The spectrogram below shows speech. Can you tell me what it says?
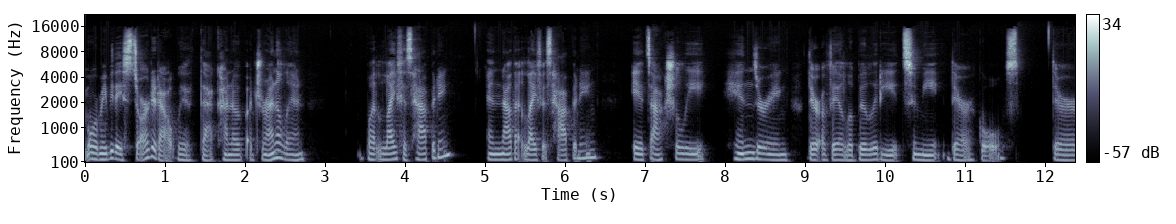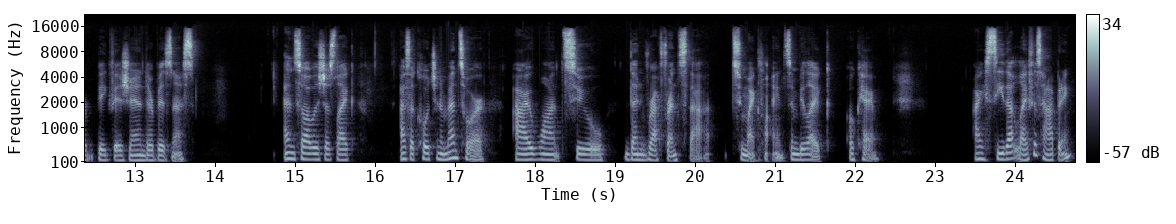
or maybe they started out with that kind of adrenaline, but life is happening. And now that life is happening, it's actually hindering their availability to meet their goals, their big vision, their business. And so I was just like, as a coach and a mentor, I want to then reference that to my clients and be like, okay, I see that life is happening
